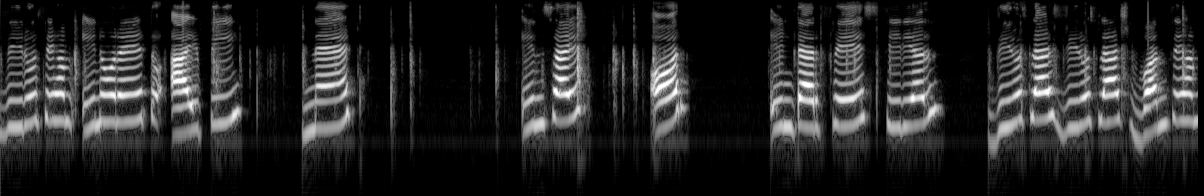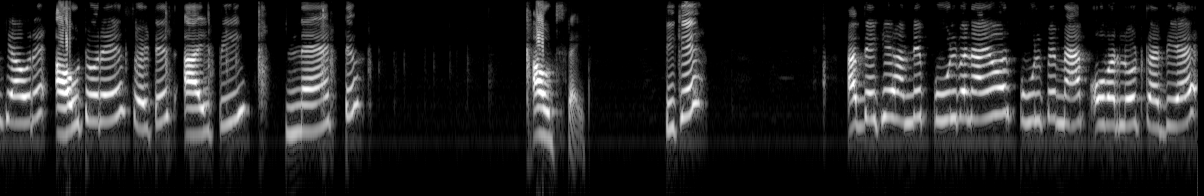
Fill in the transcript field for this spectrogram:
zero से हम इन हो रहे हैं तो आईपी नेट इनसाइड और interface serial zero slash zero slash one से हम क्या हो रहे हैं? आउट हो रहे हैं so it is IP NAT outside ठीक है? अब देखिए, हमने पूल बनाया और पूल पे मैप ओवरलोड कर दिया है।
